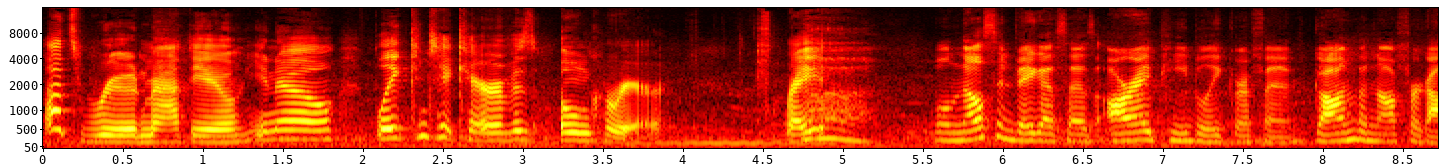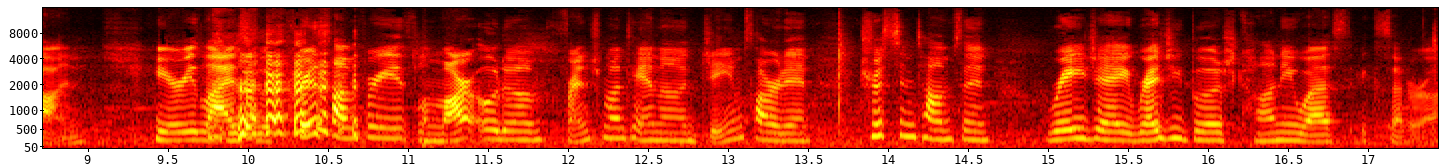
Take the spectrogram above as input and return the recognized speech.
That's rude, Matthew. You know, Blake can take care of his own career, right? well, Nelson Vega says R.I.P. Blake Griffin, gone but not forgotten. Here he lies with Kris Humphries, Lamar Odom, French Montana, James Harden, Tristan Thompson, Ray J, Reggie Bush, Kanye West, etc.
